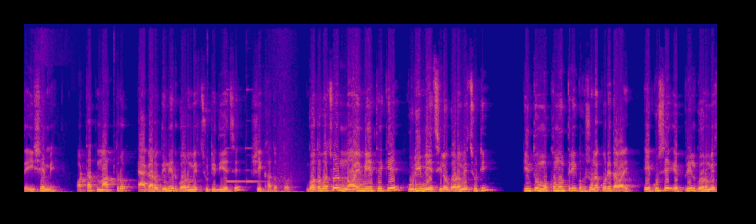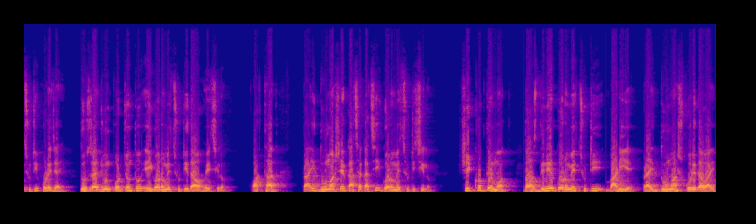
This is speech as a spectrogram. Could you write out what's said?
তেইশে মে। অর্থাৎ মাত্র এগারো দিনের গরমের ছুটি দিয়েছে শিক্ষা দপ্তর। গত বছর নয় মে থেকে কুড়ি মে ছিল গরমের ছুটি। কিন্তু মুখ্যমন্ত্রী ঘোষণা করে দেওয়ায় একুশে এপ্রিল গরমের ছুটি পড়ে যায়। দোসরা জুন পর্যন্ত এই গরমের ছুটি দেওয়া হয়েছিল। অর্থাৎ প্রায় দু মাসের কাছাকাছি গরমের ছুটি ছিল। শিক্ষকদের মত, দশ দিনের গরমের ছুটি বাড়িয়ে প্রায় দু মাস করে দেওয়ায়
